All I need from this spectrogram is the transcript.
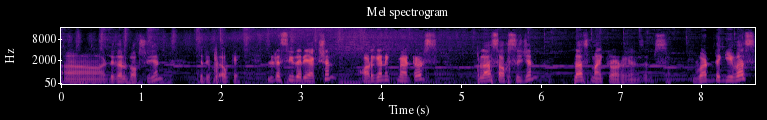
uh, dissolved oxygen. Okay let us see the reaction. Organic matters plus oxygen plus microorganisms. What they give us?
